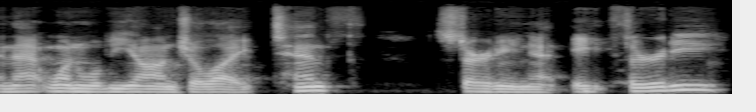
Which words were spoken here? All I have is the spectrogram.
And that one will be on July 10th, starting at 8:30.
